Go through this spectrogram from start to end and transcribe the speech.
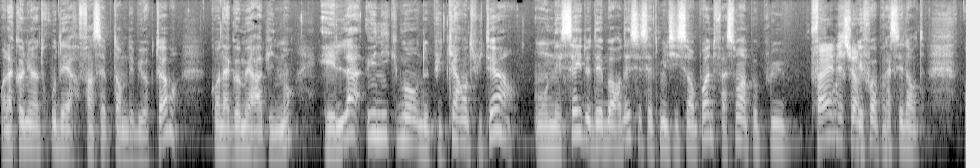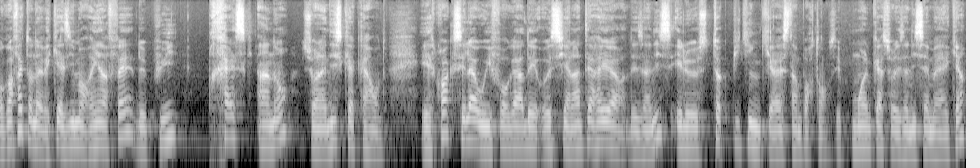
On a connu un trou d'air fin septembre, début octobre, qu'on a gommé rapidement. Et là, uniquement depuis 48 heures, on essaye de déborder ces 7600 points de façon un peu plus ouais, que les fois précédentes. Donc, en fait, on n'avait quasiment rien fait depuis presque un an sur l'indice CAC 40. Et je crois que c'est là où il faut regarder aussi à l'intérieur des indices et le stock picking qui reste important. C'est moins le cas sur les indices américains,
